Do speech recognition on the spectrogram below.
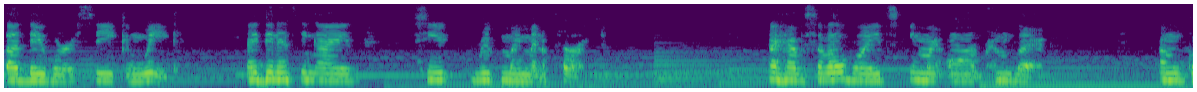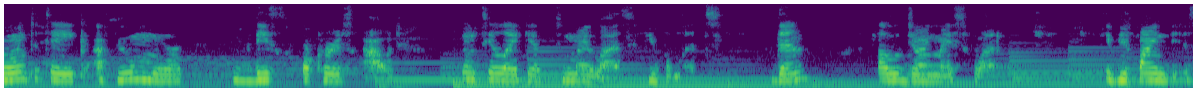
thought they were sick and weak. I didn't think I'd see rip my men apart. I have several bites in my arm and leg. I'm going to take a few more of these fuckers out until I get to my last few bullets. Then I'll join my squad. If you find this,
